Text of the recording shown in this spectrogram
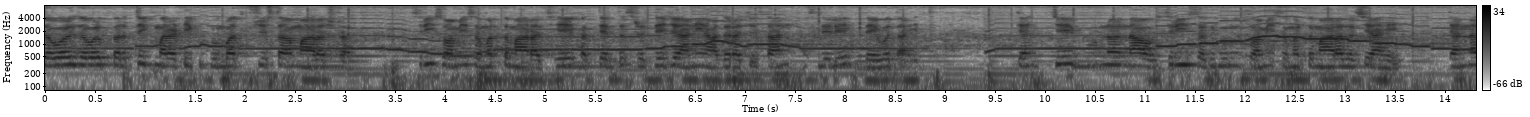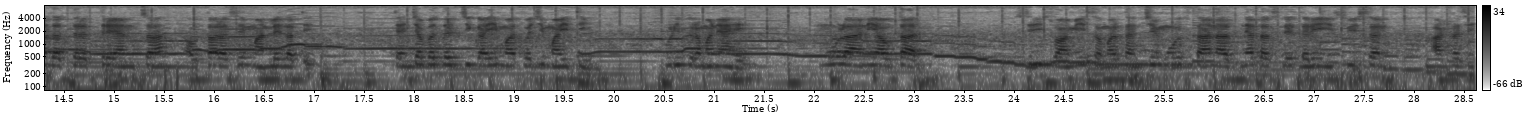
जवळजवळ प्रत्येक मराठी कुटुंबात विशेषतः महाराष्ट्रात श्री स्वामी समर्थ महाराज हे एक अत्यंत श्रद्धेचे आणि आदराचे स्थान असलेले दैवत आहेत. त्यांचे पूर्ण नाव श्री सद्गुरू स्वामी समर्थ महाराज असे आहे. त्यांना दत्तात्रेयांचा अवतार असे मानले जाते. त्यांच्याबद्दलची काही महत्त्वाची माहिती पुढीलप्रमाणे आहे. मूळ आणि अवतार श्री स्वामी समर्थांचे मूळ स्थान अज्ञात असले तरी इसवी सन अठराशे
